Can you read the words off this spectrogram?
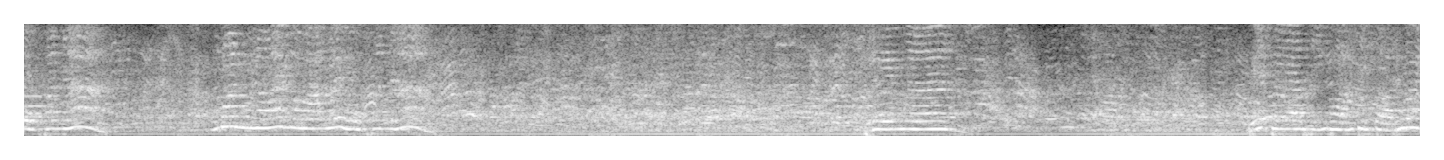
หกพันห้าม่นน้อยมาวางไว้หกพันห้าทีมงานเพชรพญาสิงห์ขอนติดต่อด้วย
